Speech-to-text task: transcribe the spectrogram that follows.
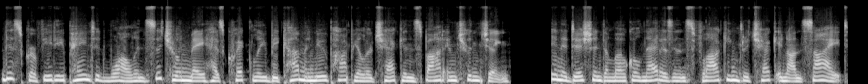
This graffiti-painted wall in Sichuanmei has quickly become a new popular check-in spot in Chongqing. In addition to local netizens flocking to check in on site,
